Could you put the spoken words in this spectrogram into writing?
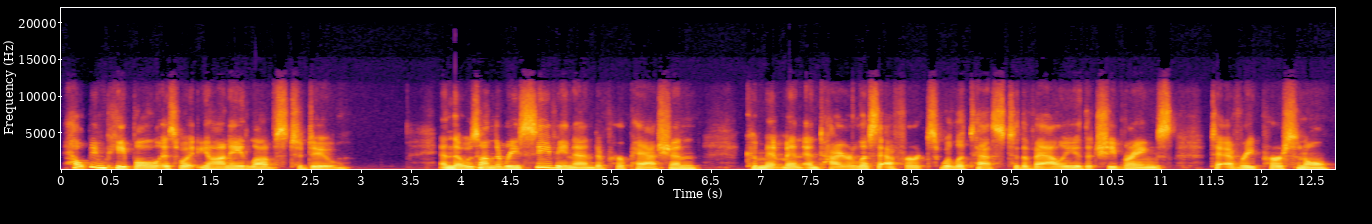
Helping people is what Yonhee loves to do. And those on the receiving end of her passion, commitment, and tireless efforts will attest to the value that she brings to every personal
